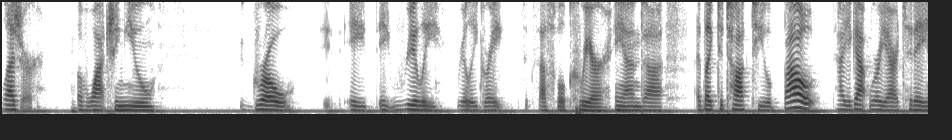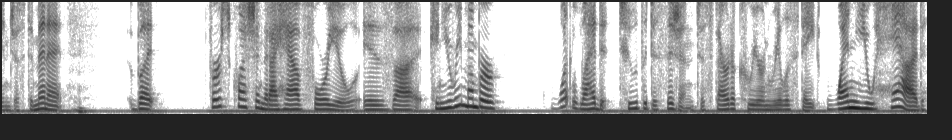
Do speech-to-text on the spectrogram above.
pleasure of watching you grow a, a really, really great, successful career. And uh, I'd like to talk to you about how you got where you are today in just a minute. But first question that I have for you is uh, Can you remember what led to the decision to start a career in real estate when you had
